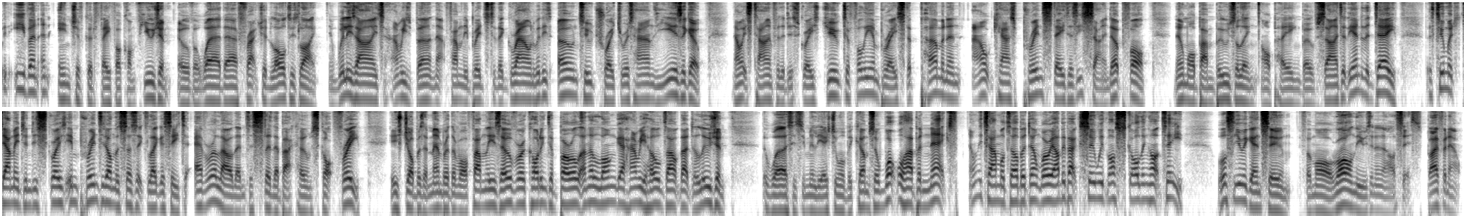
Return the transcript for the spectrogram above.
with even an inch of good faith or confusion over where their fractured loyalties lie. In Willie's eyes, Harry's burnt that family bridge to the ground with his own two traitorous hands years ago. Now it's time for the disgraced Duke to fully embrace the permanent outcast prince status he signed up for. No more bamboozling or paying both sides. At the end of the day, there's too much damage and disgrace imprinted on the Sussex legacy to ever allow them to slither back home scot-free. His job as a member of the royal family is over according to Burrell and the longer Harry holds out that delusion, the worse his humiliation will become. So what will happen next? Only time will tell, but don't worry, I'll be back soon with more scalding hot tea. We'll see you again soon for more royal news and analysis. Bye for now.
